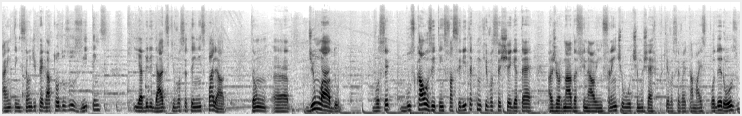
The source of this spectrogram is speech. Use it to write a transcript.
a intenção de pegar todos os itens e habilidades que você tem espalhado. Então, uh, de um lado, você buscar os itens facilita com que você chegue até a jornada final e enfrente o último chefe, porque você vai estar tá mais poderoso.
